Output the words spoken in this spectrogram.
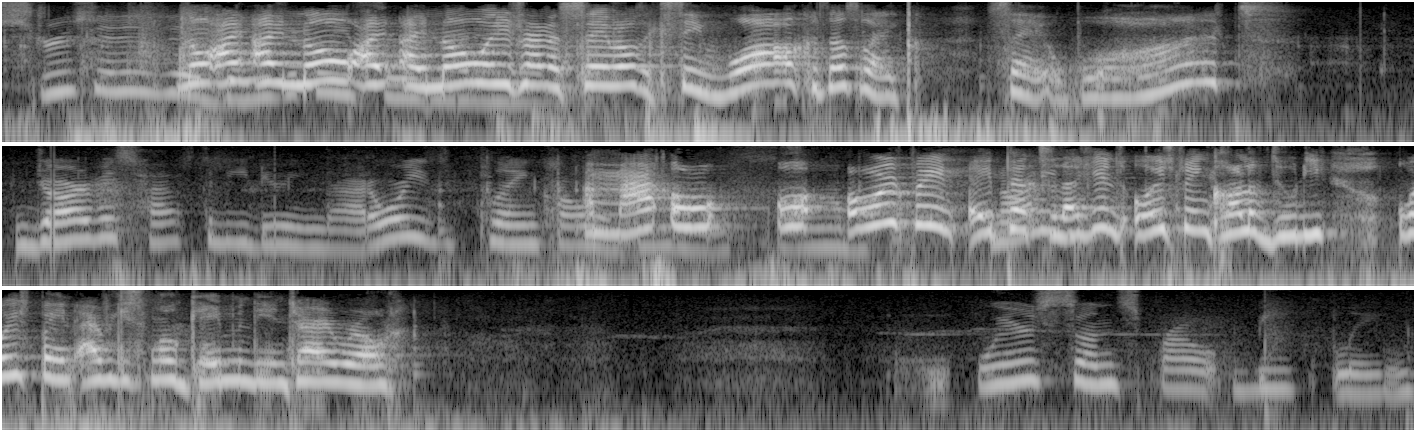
Strucid is. No, I, I know, I, I know what you're trying to say, but I was like, say what? Because that's like, say what? Jarvis has to be doing that, or he's playing Call of I'm Duty. at, or, or, Um, always playing Apex even- Legends, always playing Call of Duty, always playing every single game in the entire world. Where's Sunsprout Beak Bling?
